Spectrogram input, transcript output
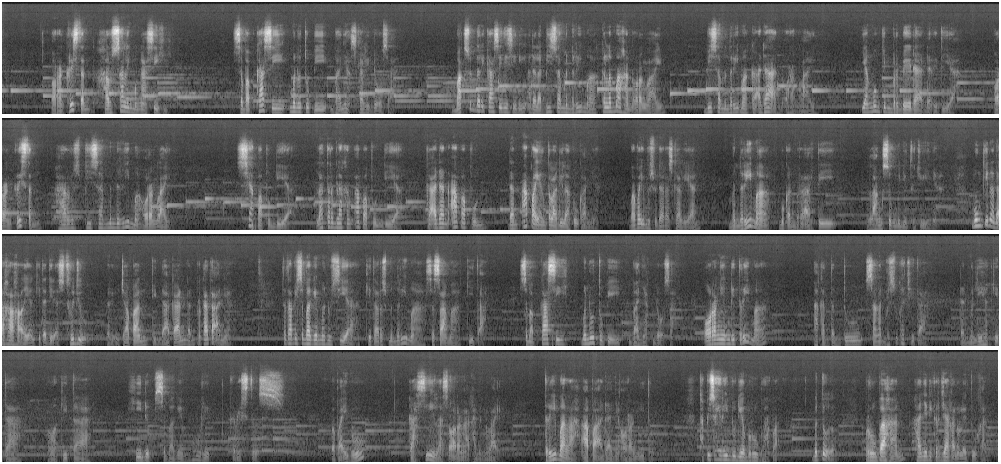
orang Kristen harus saling mengasihi. Sebab kasih menutupi banyak sekali dosa. Maksud dari kasih di sini adalah bisa menerima kelemahan orang lain, bisa menerima keadaan orang lain yang mungkin berbeda dari dia. Orang Kristen harus bisa menerima orang lain. Siapa pun dia, latar belakang apa pun dia, keadaan apa pun dan apa yang telah dilakukannya. Bapak Ibu Saudara sekalian, menerima bukan berarti langsung menyetujuinya. Mungkin ada hal-hal yang kita tidak setuju dari ucapan, tindakan, dan perkataannya. Tetapi sebagai manusia, kita harus menerima sesama kita, sebab kasih menutupi banyak dosa. Orang yang diterima akan tentu sangat bersuka cita dan melihat kita bahwa kita hidup sebagai murid Kristus. Bapak Ibu, kasihilah seorang akan yang lain. Terimalah apa adanya orang itu. Tapi saya rindu dia berubah, Pak. Betul, perubahan hanya dikerjakan oleh Tuhan.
